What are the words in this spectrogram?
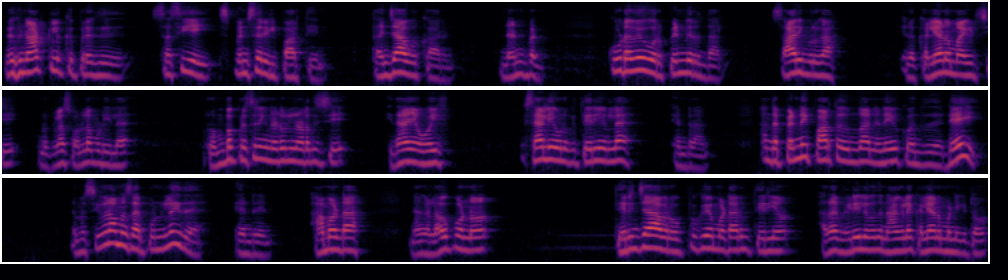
வெகு நாட்களுக்கு பிறகு சசியை ஸ்பென்சரில் பார்த்தேன். தஞ்சாவூர்காரன் நண்பன். கூடவே ஒரு பெண் இருந்தாள். சாரி முருகா எனக்கு கல்யாணம் ஆகிடுச்சு. உனக்கெல்லாம் சொல்ல முடியல. ரொம்ப பிரச்சனைக்கு நடுவில் நடந்துச்சு. இதான் என் ஒய்ஃப் விசாலியை உனக்கு தெரியும்ல? என்றான். அந்த பெண்ணை பார்த்ததும் தான் நினைவுக்கு வந்தது. டேய் நம்ம சிவராமன் சார் பொண்ணுல இது? என்றேன். ஆமாண்டா நாங்கள் லவ் பண்ணோம். தெரிஞ்சால் அவர் ஒப்புக்கவே மாட்டாருன்னு தெரியும். அதான் வெளியில் வந்து நாங்களே கல்யாணம் பண்ணிக்கிட்டோம்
